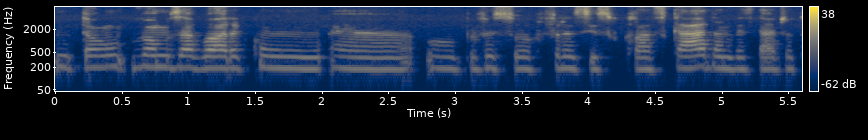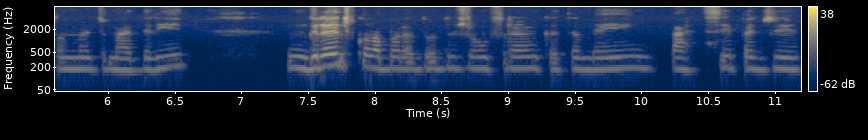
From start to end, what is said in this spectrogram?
então, vamos agora com é, o professor Francisco Clascar, da Universidade Autônoma de Madrid, um grande colaborador do João Franca também, participa de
